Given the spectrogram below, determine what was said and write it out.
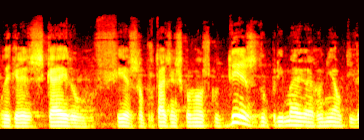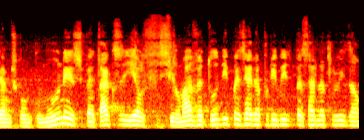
O Igrejesqueiro fez reportagens connosco desde a primeira reunião que tivemos com o Comuna, esses espetáculos, e ele filmava tudo e depois era proibido passar na televisão,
